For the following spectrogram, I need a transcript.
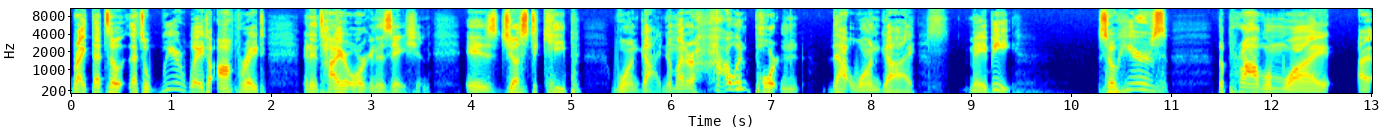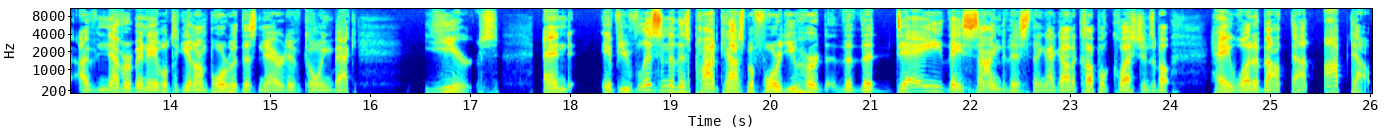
Right? That's a that's a weird way to operate an entire organization is just to keep one guy. No matter how important that one guy may be. So here's the problem why I, have never been able to get on board with this narrative going back years. And if you've listened to this podcast before, you heard that the day they signed this thing, I got a couple questions about, hey, what about that opt out?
